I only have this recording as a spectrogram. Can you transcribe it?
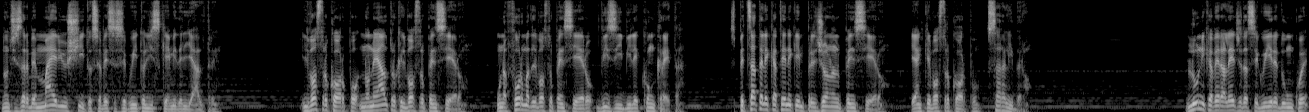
Non ci sarebbe mai riuscito se avesse seguito gli schemi degli altri. Il vostro corpo non è altro che il vostro pensiero, una forma del vostro pensiero visibile, concreta. Spezzate le catene che imprigionano il pensiero e anche il vostro corpo sarà libero. L'unica vera legge da seguire, dunque,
